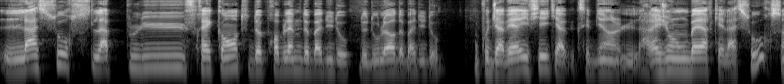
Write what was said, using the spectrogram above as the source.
la source la plus fréquente de problèmes de bas du dos, de douleurs de bas du dos. Il faut déjà vérifier que c'est bien la région lombaire qui est la source.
